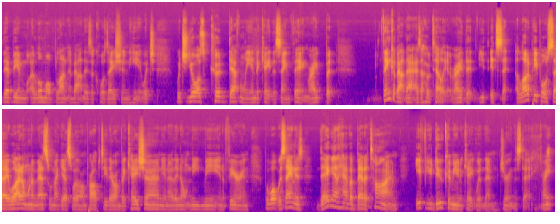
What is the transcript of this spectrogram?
they're being a little more blunt about there's a causation here, which which yours could definitely indicate the same thing, right? But think about that as a hotelier, right? That you, it's a lot of people say, "Well, I don't want to mess with my guests while they're on property. They're on vacation. You know, they don't need me interfering." But what we're saying is they're going to have a better time if you do communicate with them during the stay, right?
